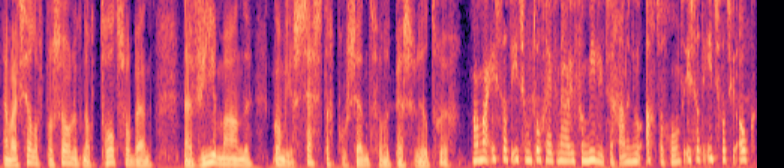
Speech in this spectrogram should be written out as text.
En waar ik zelf persoonlijk nog trots op ben... na vier maanden kwam weer 60% van het personeel terug. Maar, maar is dat iets om toch even naar uw familie te gaan en uw achtergrond? Is dat iets wat u ook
